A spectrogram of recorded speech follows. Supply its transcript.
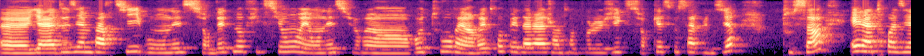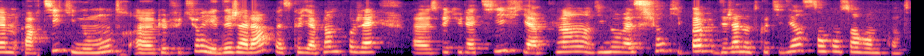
il y a la deuxième partie où on est sur d'ethnofiction et on est sur un retour et un rétropédalage anthropologique sur qu'est-ce que ça veut dire tout ça. Et la troisième partie qui nous montre euh, que le futur il est déjà là parce qu'il y a plein de projets euh, spéculatifs, il y a plein d'innovations qui peuplent déjà notre quotidien sans qu'on s'en rende compte.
